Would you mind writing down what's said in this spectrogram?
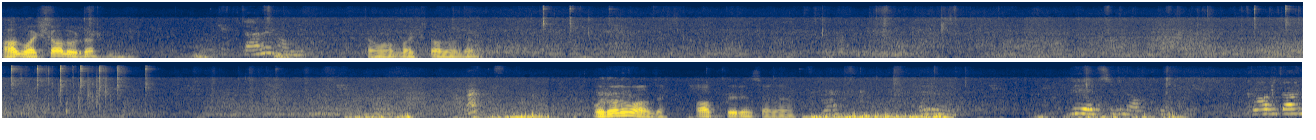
Al başka al oradan. Bir tane kaldı. Tamam başka al oradan. O da onu mu aldı? Aferin sana. Bir hepsini attı. Kral bir tane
